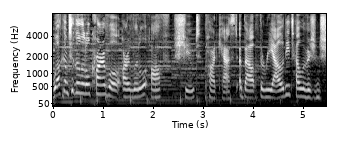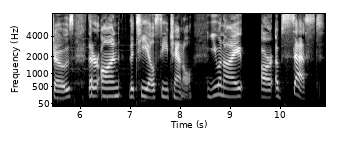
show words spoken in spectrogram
Welcome to the Little Carnival, our little offshoot podcast about the reality television shows that are on the TLC channel. You and I are obsessed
